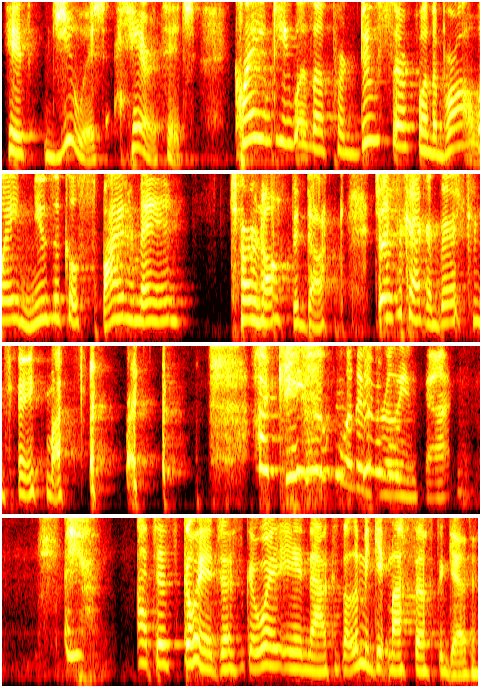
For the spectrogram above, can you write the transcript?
his Jewish heritage, claimed he was a producer for the Broadway musical Spider-Man turn off the dark. Jessica I can barely contain myself right I can't. What a brilliant guy. Yeah. I just go ahead, Jessica, weigh in now because let me get myself together.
